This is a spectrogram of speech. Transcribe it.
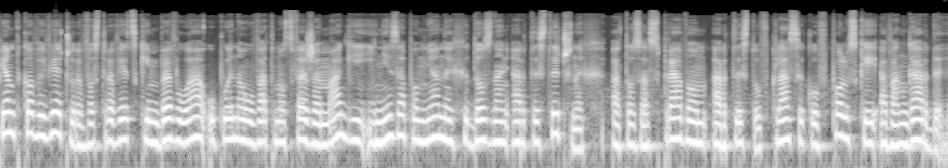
Piątkowy wieczór w ostrowieckim BWA upłynął w atmosferze magii i niezapomnianych doznań artystycznych, a to za sprawą artystów klasyków polskiej awangardy.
